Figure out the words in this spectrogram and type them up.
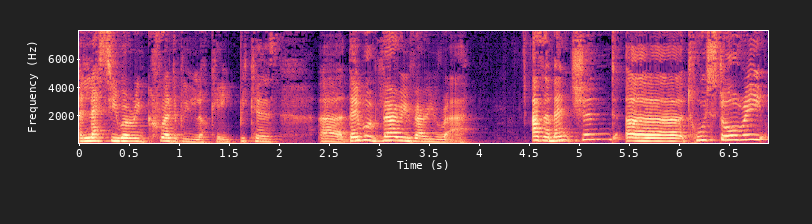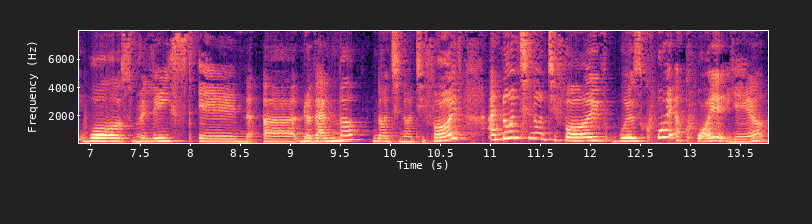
unless you were incredibly lucky because uh, they were very, very rare. As I mentioned, uh, Toy Story was released in uh, November 1995, and 1995 was quite a quiet year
